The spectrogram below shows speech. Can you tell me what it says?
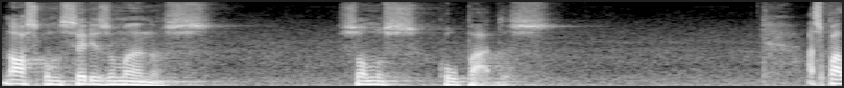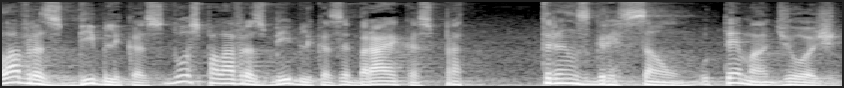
Nós, como seres humanos, somos culpados. As palavras bíblicas, duas palavras bíblicas hebraicas para transgressão, o tema de hoje.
